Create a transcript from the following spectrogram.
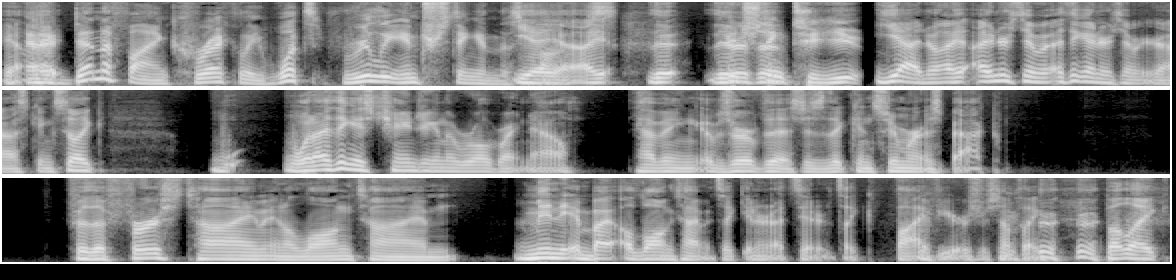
Yeah, and I- identifying correctly what's really interesting in this yeah, box. yeah. I, there, there's interesting a, to you. Yeah, no, I, I understand. what- I think I understand what you're asking. So, like, w- what I think is changing in the world right now, having observed this, is that consumer is back for the first time in a long time. Many, and by a long time, it's like internet standards, like five years or something. but like,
